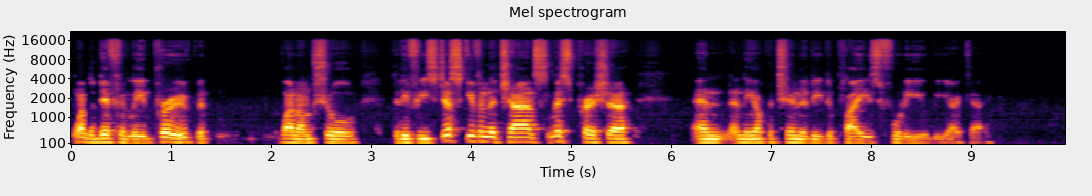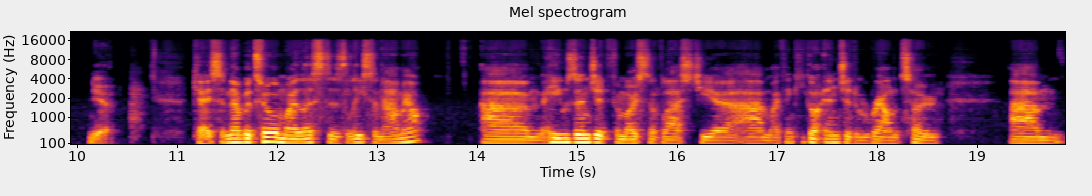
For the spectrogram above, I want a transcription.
one to definitely improve, but one I'm sure that if he's just given the chance, less pressure, and and the opportunity to play his footy, he'll be okay. Yeah. Okay, so number two on my list is Leeson Armour. Um, he was injured for most of last year. Um, I think he got injured in round two. Um,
